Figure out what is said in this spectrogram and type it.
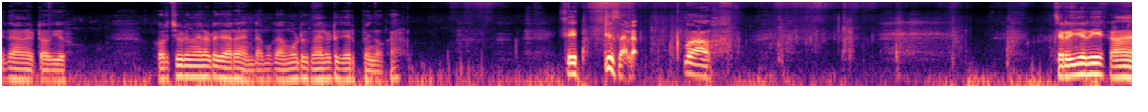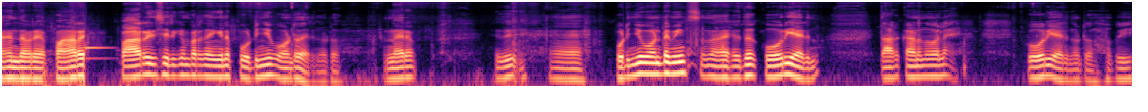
ഇതാണ് കേട്ടോ വ്യൂ കുറച്ചുകൂടി മേലോട്ട് കയറാനുണ്ട്. നമുക്ക് അങ്ങോട്ട് മേലോട്ട് കയറിപ്പോയി നോക്കാം. സെറ്റ് സ്ഥലം. വാ ചെറിയ ചെറിയ എന്താ പറയുക പാറ പാറ ഇത് ശരിക്കും പറഞ്ഞാൽ ഇങ്ങനെ പൊടിഞ്ഞു പോകേണ്ടതായിരുന്നു കേട്ടോ. അന്നേരം ഇത് പൊടിഞ്ഞു പോകേണ്ട മീൻസ് ഇത് കോറിയായിരുന്നു താഴെ കാണുന്ന പോലെ കോറിയായിരുന്നു കേട്ടോ അപ്പോൾ ഈ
